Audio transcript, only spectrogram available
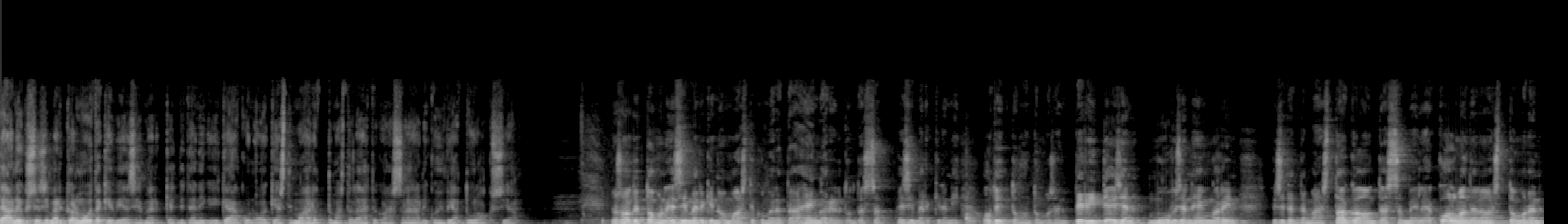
tämä on yksi esimerkki, on muitakin esimerkkejä, miten niin ikään kuin oikeasti mahdottomasta lähtökohdassa saadaan niin hyviä tuloksia. No sä otit tuohon esimerkin omasti, kun meillä tämä hengari nyt on tässä esimerkkinä, niin otit tuohon tuommoisen perinteisen muovisen hengarin, ja sitten tämä Staga on tässä meillä, ja kolmantena on sitten tuommoinen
